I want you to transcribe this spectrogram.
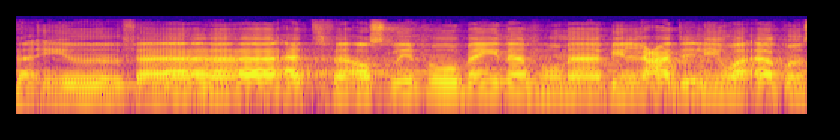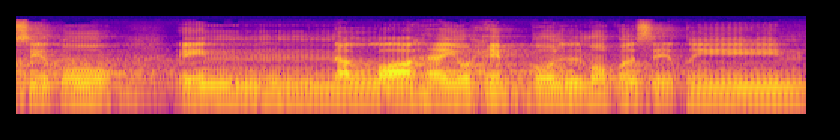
فإن فاءت فأصلحوا بينهما بالعدل وأقسطوا إن الله يحب المقسطين.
